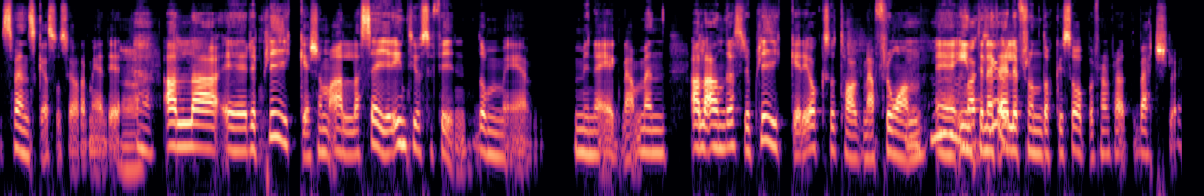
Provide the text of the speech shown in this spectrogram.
svenska sociala medier. Alla eh, repliker som alla säger, inte Josefin, de är mina egna, men alla andras repliker är också tagna från eh, internet eller från dokusåpor, framförallt Bachelor.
